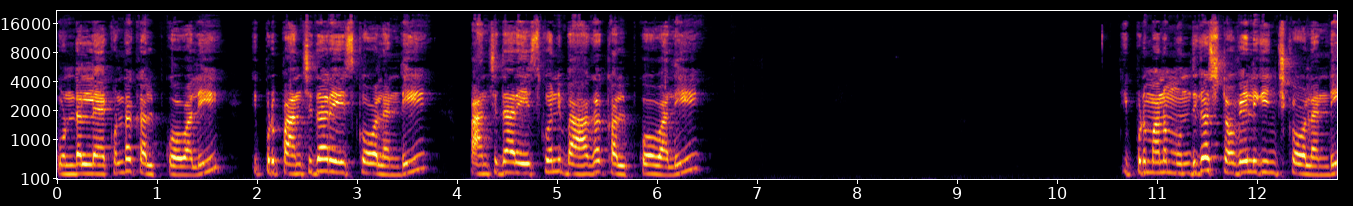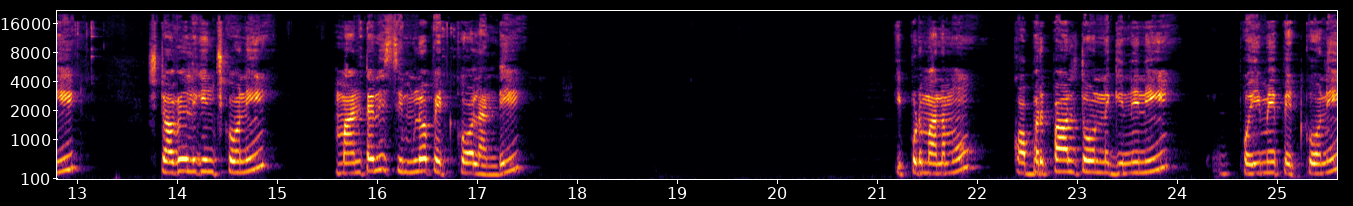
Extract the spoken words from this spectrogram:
ఉండలు లేకుండా కలుపుకోవాలి. ఇప్పుడు పంచదార వేసుకోవాలండి. పంచదార వేసుకొని బాగా కలుపుకోవాలి. ఇప్పుడు మనం ముందుగా స్టవ్ వెలిగించుకోవాలండి. స్టవ్ వెలిగించుకొని మంటని సిమ్లో పెట్టుకోవాలండి. ఇప్పుడు మనము కొబ్బరిపాలతో ఉన్న గిన్నెని పొయ్యి మీద పెట్టుకొని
